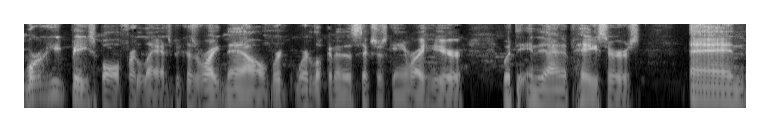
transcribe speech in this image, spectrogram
we're keep baseball for last because right now we're we're looking at the Sixers game right here with the Indiana Pacers, and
